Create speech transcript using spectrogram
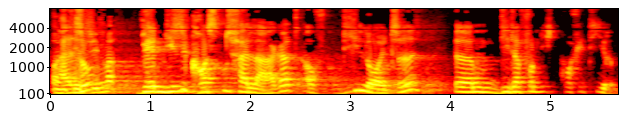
Und also werden diese Kosten verlagert auf die Leute, ähm, die davon nicht profitieren.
